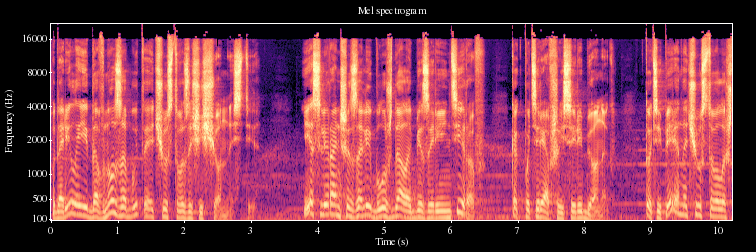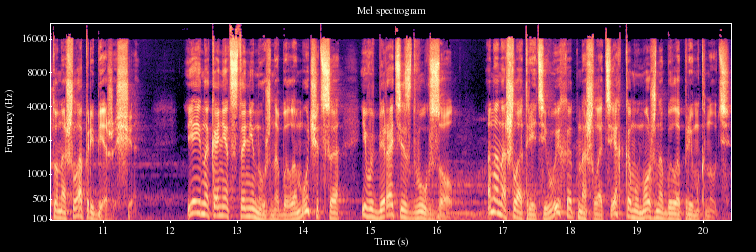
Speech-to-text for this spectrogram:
подарила ей давно забытое чувство защищенности. Если раньше Зали блуждала без ориентиров, как потерявшийся ребенок, то теперь она чувствовала, что нашла прибежище. Ей наконец-то не нужно было мучиться и выбирать из двух зол. Она нашла третий выход, нашла тех, кому можно было примкнуть.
